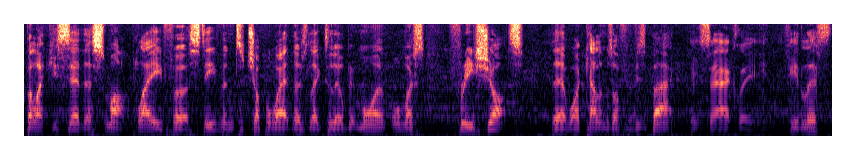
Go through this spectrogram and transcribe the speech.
But like you said, a smart play for Stephen to chop away at those legs a little bit more, almost free shots there while Callum's off of his back. Exactly. If he lifts,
